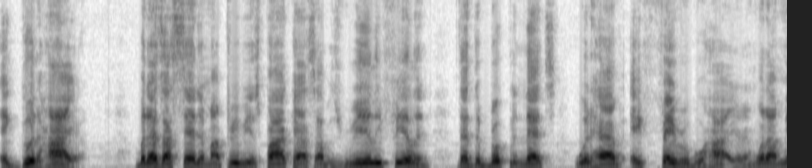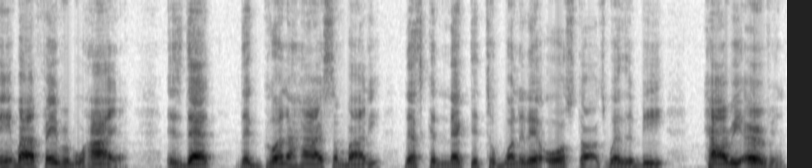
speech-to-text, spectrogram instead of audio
a good hire, but as I said in my previous podcast, I was really feeling that the Brooklyn Nets would have a favorable hire. And what I mean by a favorable hire is that they're going to hire somebody that's connected to one of their all stars, whether it be Kyrie Irving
